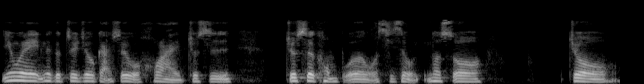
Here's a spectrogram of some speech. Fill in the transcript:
因为那个追究感，所以我后来就是就色空不二。我其实我那时候就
